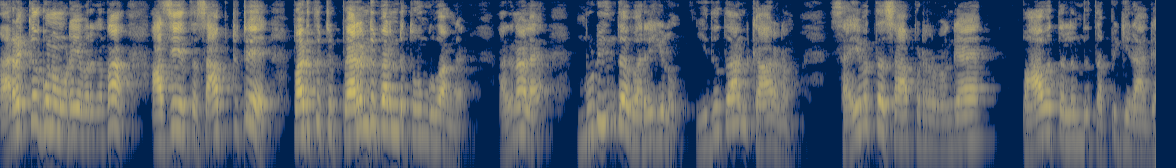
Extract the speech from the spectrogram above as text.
அரக்க குணம் உடையவங்க தான் அசையத்தை சாப்பிட்டுட்டு படுத்துட்டு பிறண்டு பிறண்டு தூங்குவாங்க. அதனால் முடிந்த வரையிலும் இதுதான் காரணம். சைவத்தை சாப்பிட்றவங்க பாவத்திலிருந்து தப்பிக்கிறாங்க.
